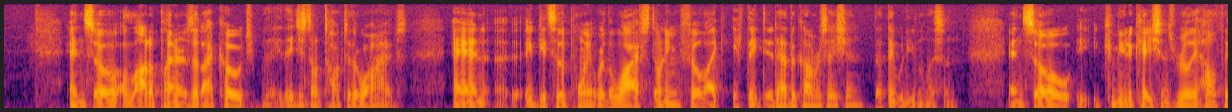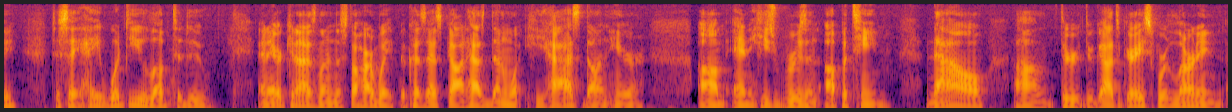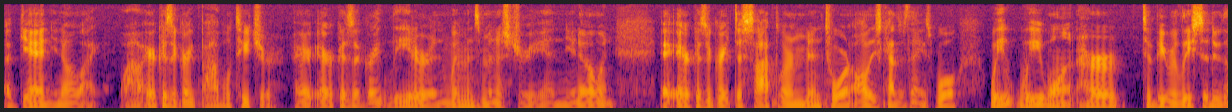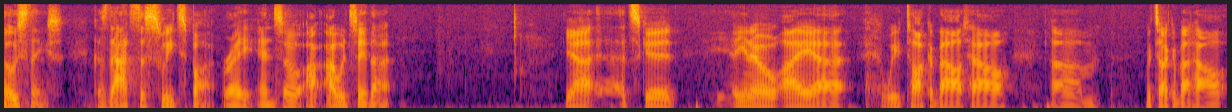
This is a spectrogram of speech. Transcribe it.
And so a lot of planners that I coach, they, they just don't talk to their wives. And uh, it gets to the point where the wives don't even feel like if they did have the conversation that they would even listen. And so communication is really healthy to say, hey, what do you love to do? And Erica and I has learned this the hard way because as God has done what he has done here, um, and he's risen up a team. Now, um, through through God's grace, we're learning again. You know, like wow, Erica's a great Bible teacher. Erica's a great leader in women's ministry, and you know, and Erica's a great discipler and mentor, and all these kinds of things. Well, we we want her to be released to do those things because that's the sweet spot, right? And so I, I would say that. Yeah, that's good. You know, I uh, we talk about how um, we talk about how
